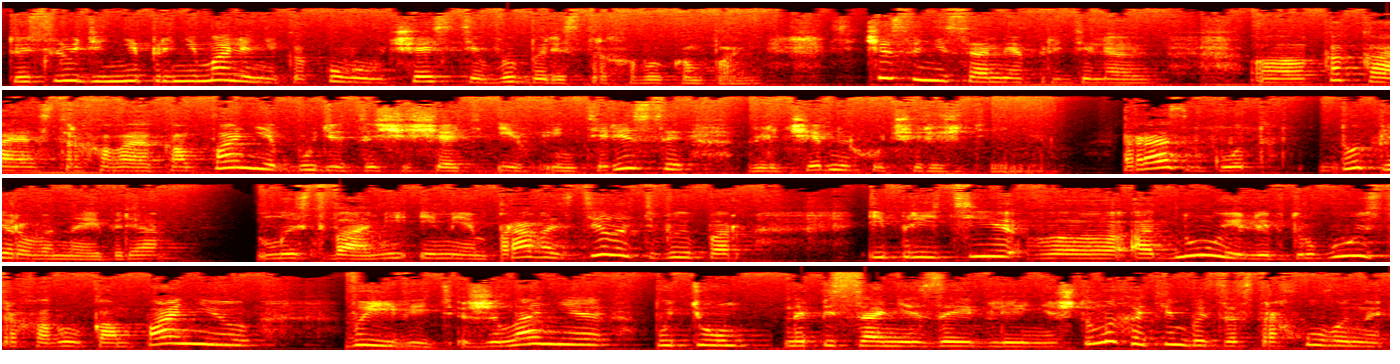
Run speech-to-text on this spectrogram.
То есть люди не принимали никакого участия в выборе страховой компании. Сейчас они сами определяют, э, какая страховая компания будет защищать их интересы в лечебных учреждениях. Раз в год до 1 ноября мы с вами имеем право сделать выбор и прийти в одну или в другую страховую компанию, выявить желание путем написания заявления, что мы хотим быть застрахованы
